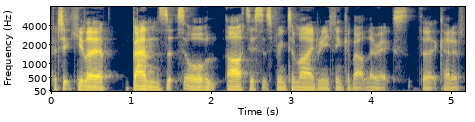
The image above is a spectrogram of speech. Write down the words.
particular bands that's, or artists that spring to mind when you think about lyrics that kind of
